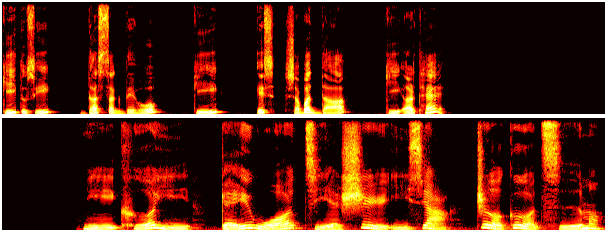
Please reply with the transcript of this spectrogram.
ਕੀ ਤੁਸੀਂ ਦੱਸ ਸਕਦੇ ਹੋ ਕਿ ਇਸ ਸ਼ਬਦ ਦਾ ਕੀ ਅਰਥ ਹੈ 你可以给我解释一下这个词吗？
